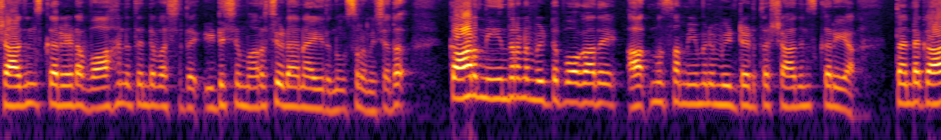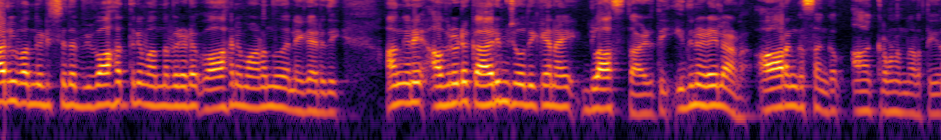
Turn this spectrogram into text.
ഷാജിൻ സ്കറിയുടെ വാഹനത്തിന്റെ വശത്ത് ഇടിച്ചു മറിച്ചിടാനായിരുന്നു ശ്രമിച്ചത്. കാർ നിയന്ത്രണം വിട്ടു പോകാതെ ആത്മസംയമനം വീണ്ടെടുത്ത ഷാജിൻസ് സ്കറിയ തന്റെ കാറിൽ വന്നിടിച്ചത് വിവാഹത്തിന് വന്നവരുടെ വാഹനമാണെന്ന് തന്നെ കരുതി. അങ്ങനെ അവരുടെ കാര്യം ചോദിക്കാനായി ഗ്ലാസ് താഴ്ത്തി. ഇതിനിടയിലാണ് ആറംഗ സംഘം ആക്രമണം നടത്തിയത്.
